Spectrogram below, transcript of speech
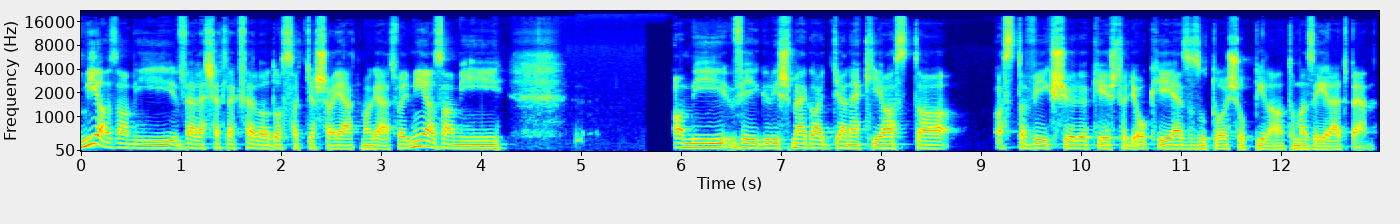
mi az, amivel esetleg feloldozhatja saját magát, vagy mi az, ami, ami végül is megadja neki azt a, azt a végső lökést, hogy oké, okay, ez az utolsó pillanatom az életben.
